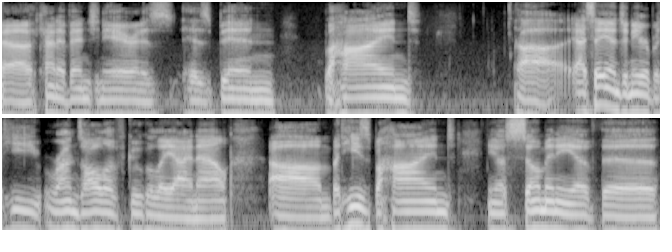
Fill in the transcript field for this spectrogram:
uh, kind of engineer and has has been behind. Uh, I say engineer, but he runs all of Google AI now. Um, but he's behind, you know, so many of the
